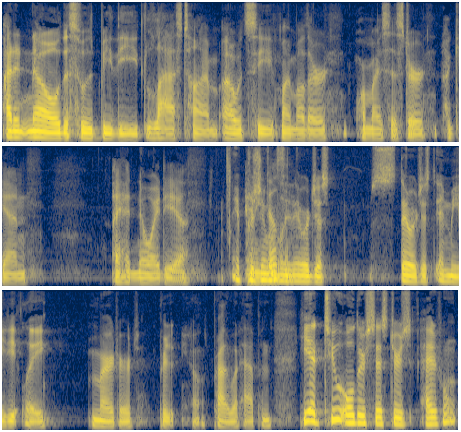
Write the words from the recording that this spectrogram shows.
I didn't know this would be the last time I would see my mother or my sister again, I had no idea." And presumably they were just they were just immediately murdered. You know, probably what happened. He had two older sisters. I don't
